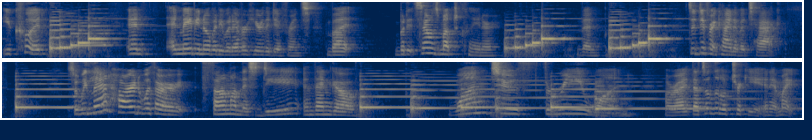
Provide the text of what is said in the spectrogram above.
You could, and and maybe nobody would ever hear the difference, but but it sounds much cleaner than. It's a different kind of attack. So we land hard with our thumb on this D, and then go one, two, three, one. All right, that's a little tricky, and it might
